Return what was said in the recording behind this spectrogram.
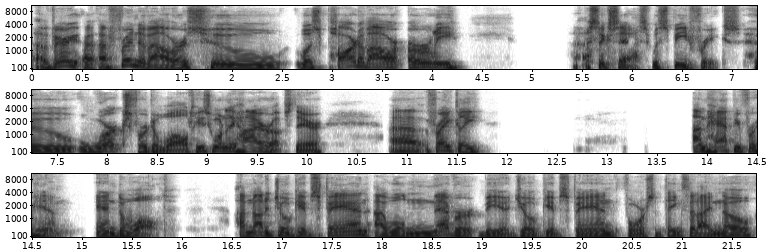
a very a friend of ours who was part of our early uh, success with Speed Freaks, who works for DeWalt. He's one of the higher ups there. Uh, frankly, I'm happy for him and DeWalt. I'm not a Joe Gibbs fan. I will never be a Joe Gibbs fan for some things that I know,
